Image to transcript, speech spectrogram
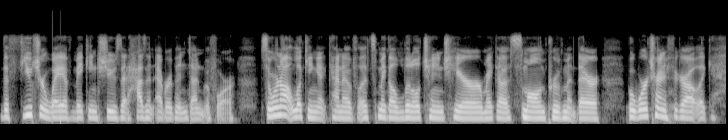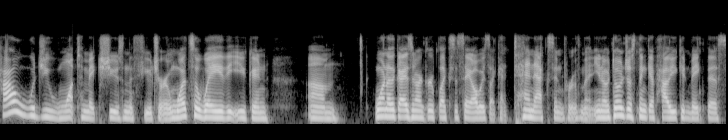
the future way of making shoes that hasn't ever been done before. So we're not looking at kind of let's make a little change here or make a small improvement there, but we're trying to figure out like how would you want to make shoes in the future and what's a way that you can um, one of the guys in our group likes to say always like a 10x improvement. You know, don't just think of how you can make this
